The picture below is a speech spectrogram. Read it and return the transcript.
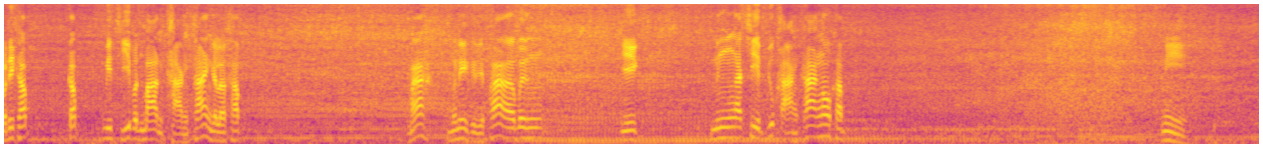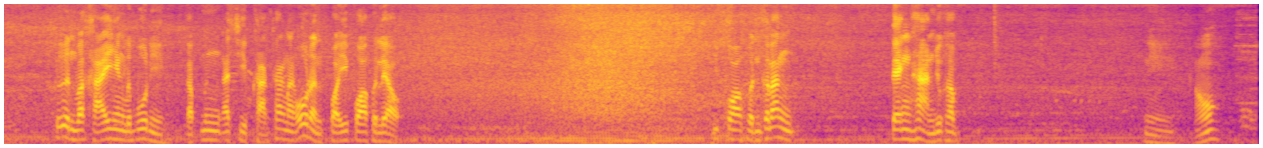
วัสดีครับกับวิถีบ้านๆข้างทางกันแล้วครับ มามื่อนี้ก็จะพาเบิ่งอีกหนึ่งอาชีพอยู่ข้างทางเขาครับ นี่เพื่อนว่าขายหยังระบุนี่ กับหนึ่งอาชีพข้างทางนั้นโอ้นั่นปล่อยอีพอเพิ่นแล้วอีพอเพิ่นกำลังแต่งห่านอยู่ครับ นี่เอาธง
